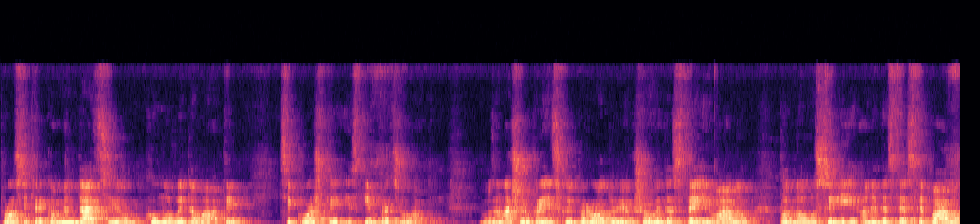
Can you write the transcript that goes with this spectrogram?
просять рекомендацію, кому видавати ці кошти і з ким працювати. Бо за нашою українською природою, якщо ви дасте Івану в одному селі, а не дасте Степану,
